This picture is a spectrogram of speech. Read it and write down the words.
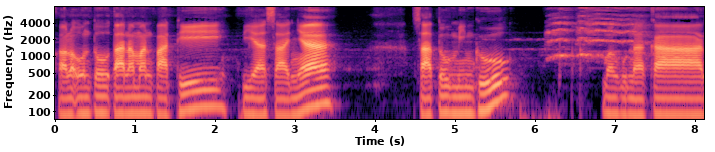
Kalau untuk tanaman padi biasanya satu minggu menggunakan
